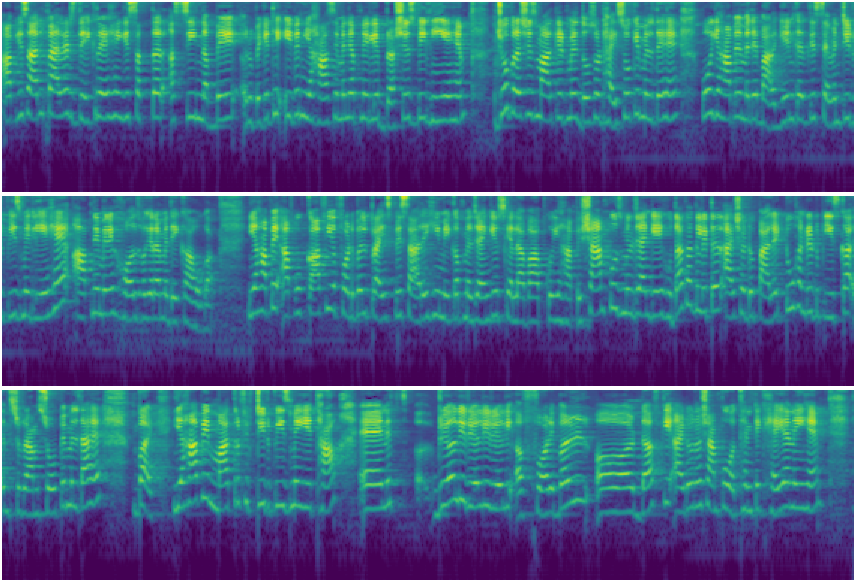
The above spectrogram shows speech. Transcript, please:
आप ये सारे पैलेट्स देख रहे हैं, ये सत्तर, अस्सी, नब्बे रुपए के थे। इवन यहाँ से मैंने अपने लिए ब्रशेज़ भी लिए हैं, जो ब्रशेज़ मार्केट में दो सौ, ढाई सौ के मिलते हैं, वो यहाँ पे मैंने बार्गेन करके सेवेंटी रुपीज़ में लिए हैं। आपने मेरे हॉल्स वगैरह में देखा होगा। यहाँ पे आपको काफ़ी अफोर्डेबल प्राइस पे सारे ही मेकअप मिल जाएँगे। उसके अलावा आपको यहाँ पे शैम्पूज मिल जाएँगे। हुदा का glitter eyeshadow palette two hundred rupees का इंस्टाग्राम स्टोर पे मिलता है। बट यहाँ पे मात्र फिफ्टी रुपीज़ में ये था। And it's really really really affordable और डव के I don't know shampoo authentic है या नहीं है।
